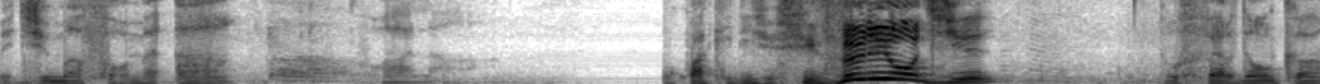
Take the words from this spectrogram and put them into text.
Mais tu m'as formé un. Voilà. Pourquoi qu'il dit, je suis venu au Dieu pour faire donc... Euh,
